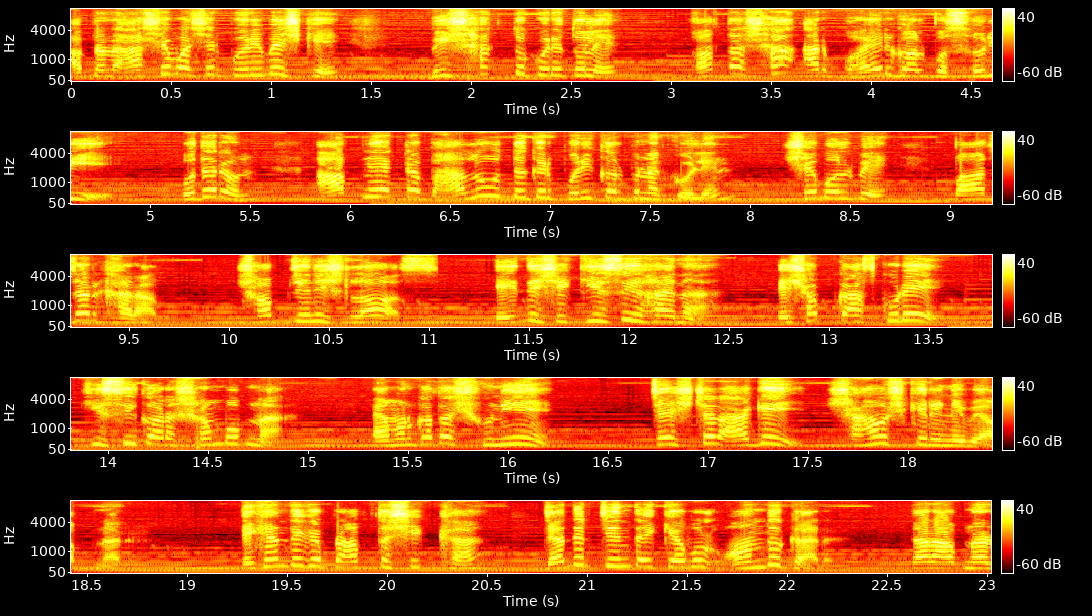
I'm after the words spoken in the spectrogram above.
আপনার আশেপাশের পরিবেশকে বিষাক্ত করে তোলে হতাশা আর ভয়ের গল্প ছড়িয়ে। উদাহরণ আপনি একটা ভালো উদ্যোগের পরিকল্পনা করলেন সে বলবে বাজার খারাপ সব জিনিস লস এই দেশে কিছুই হয় না এসব কাজ করে কিছুই করা সম্ভব না। এমন কথা শুনিয়ে চেষ্টার আগেই সাহস কেড়ে নেবে আপনার। এখান থেকে প্রাপ্ত শিক্ষা যাদের চিন্তায় কেবল অন্ধকার তারা আপনার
